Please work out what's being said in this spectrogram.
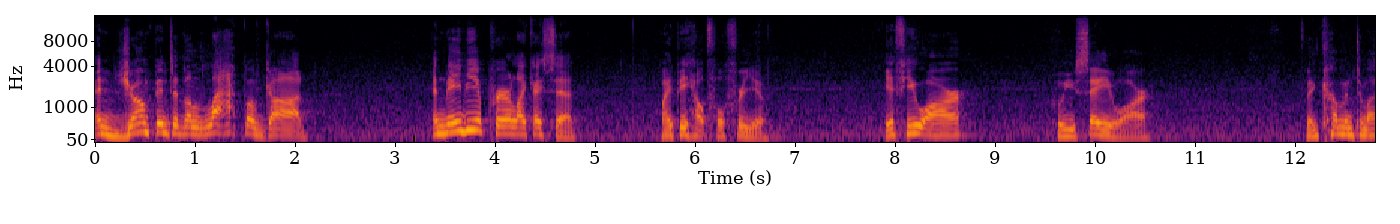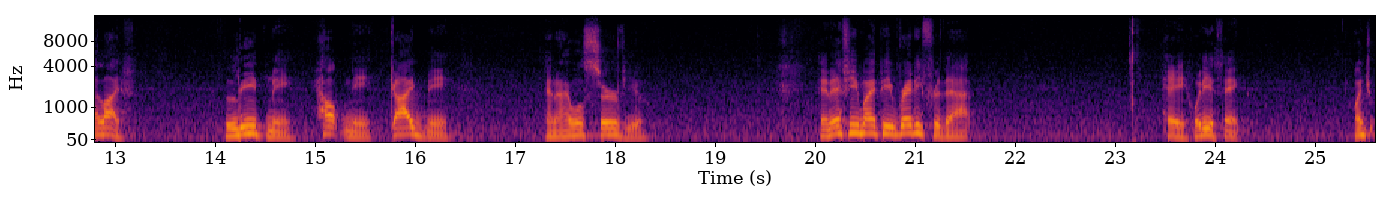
and jump into the lap of God. And maybe a prayer, like I said, might be helpful for you. If you are who you say you are, then come into my life. Lead me, help me, guide me, and I will serve you. And if you might be ready for that, hey, what do you think? Why don't, you,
